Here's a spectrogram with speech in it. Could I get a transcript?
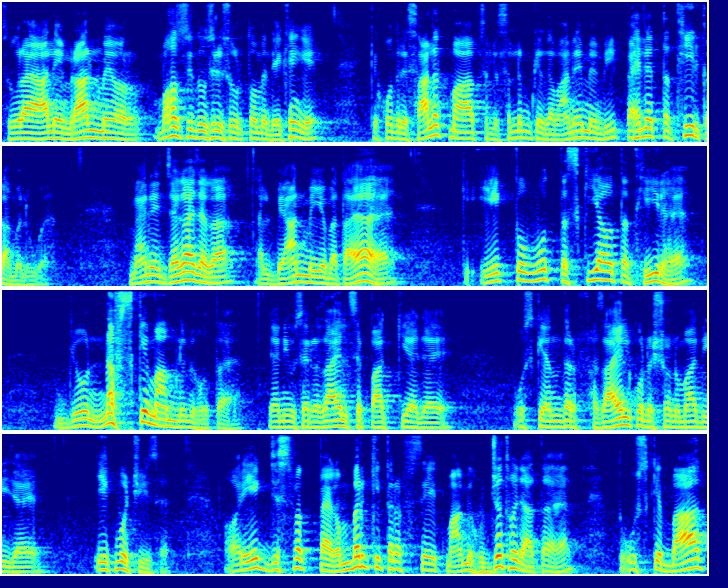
सूरह आल इमरान में और बहुत सी दूसरी सूरतों में देखेंगे कि ख़ुद रसालत में वसल्लम के ज़माने में भी पहले तथहीर का अमल हुआ है। मैंने जगह जगह अलबयान में ये बताया है कि एक तो वो तस्किया और तथहीर है जो नफ्स के मामले में होता है यानी उसे रज़ाइल से पाक किया जाए, उसके अंदर फ़ज़ाइल को नशोनुमा दी जाए, एक वो चीज़ है। और एक जिस वक्त पैगंबर की तरफ़ से इतमाम हजत हो जाता है तो उसके बाद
